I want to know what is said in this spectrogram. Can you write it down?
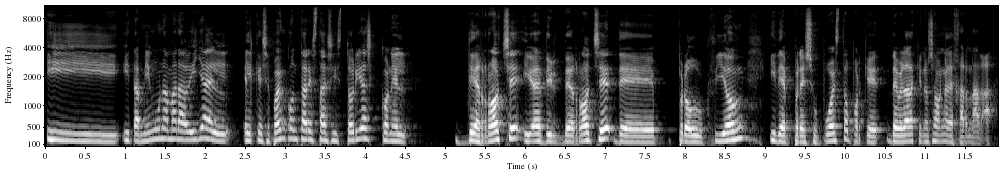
y, y también una maravilla el, el que se puedan contar estas historias con el derroche, iba a decir derroche de producción y de presupuesto, porque de verdad que no se van a dejar nada.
